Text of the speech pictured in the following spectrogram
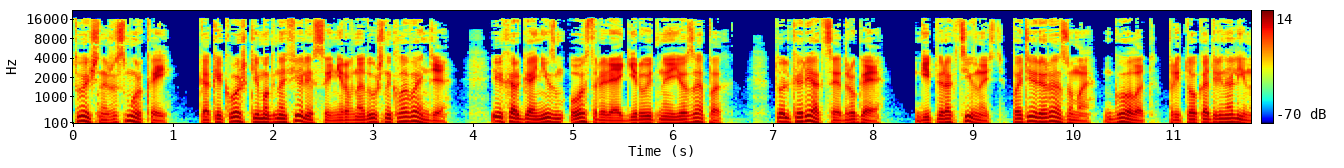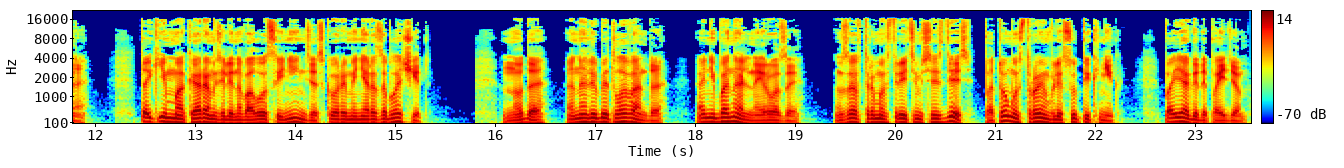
Точно же с Муркой. Как и кошки магнофелисы неравнодушны к лаванде. Их организм остро реагирует на ее запах. Только реакция другая. Гиперактивность, потеря разума, голод, приток адреналина. Таким макаром зеленоволосый ниндзя скоро меня разоблачит. Ну да, она любит лаванду, а не банальные розы. Завтра мы встретимся здесь, потом устроим в лесу пикник. По ягоды пойдем.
